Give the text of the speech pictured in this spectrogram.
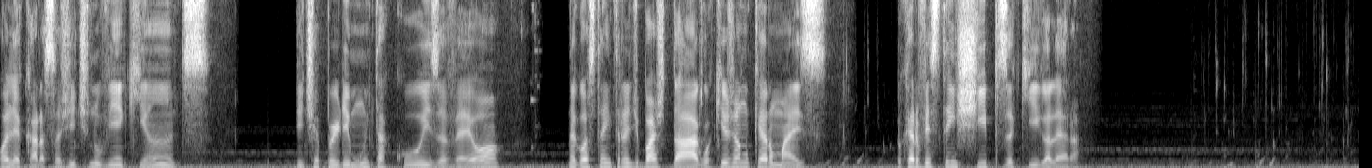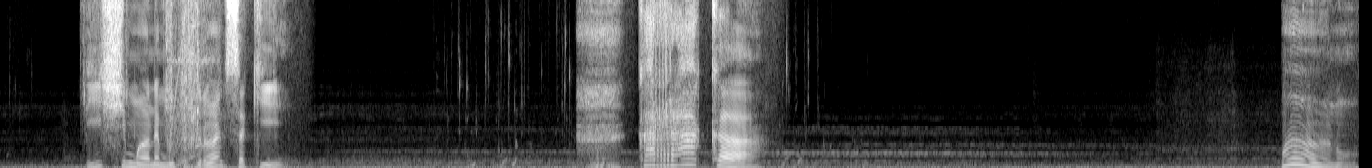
Olha, cara, se a gente não vir aqui antes, a gente ia perder muita coisa, velho, ó. O negócio tá entrando debaixo d'água. Aqui eu já não quero mais. Eu quero ver se tem chips aqui, galera. Vixe, mano, é muito grande isso aqui. Caraca! Mano,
